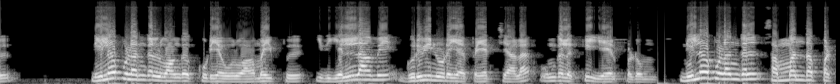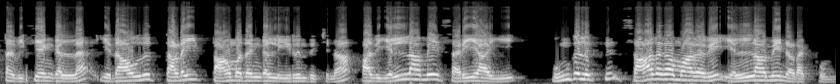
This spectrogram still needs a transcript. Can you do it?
நிலப்புலங்கள் வாங்கக்கூடிய ஒரு அமைப்பு இது எல்லாமே குருவினுடைய பெயர்ச்சியால உங்களுக்கு ஏற்படும். நிலப்புலங்கள் சம்பந்தப்பட்ட விஷயங்கள்ல ஏதாவது தடை தாமதங்கள் இருந்துச்சுன்னா அது எல்லாமே சரியாகி உங்களுக்கு சாதகமாகவே எல்லாமே நடக்கும்.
